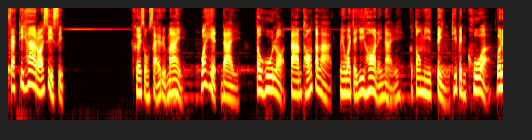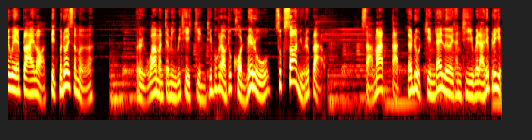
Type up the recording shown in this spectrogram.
แฟกต์ที่ 540 เคยสงสัยหรือไม่ว่าเหตุใดเต้าหู้หลอดตามท้องตลาดไม่ว่าจะยี่ห้อไหนๆ ก็ต้องมีติ่งที่เป็นขั้วบริเวณปลายหลอดติดมาด้วยเสมอ หรือว่ามันจะมีวิธีกินที่พวกเราทุกคนไม่รู้ซุกซ่อนอยู่หรือเปล่า สามารถตัดแล้วดูดกินได้เลยทันทีเวลารีบ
